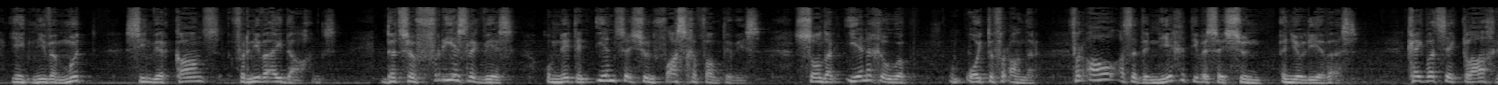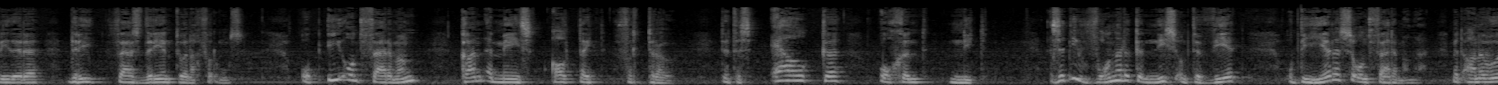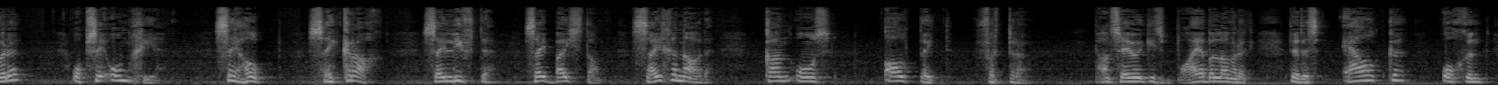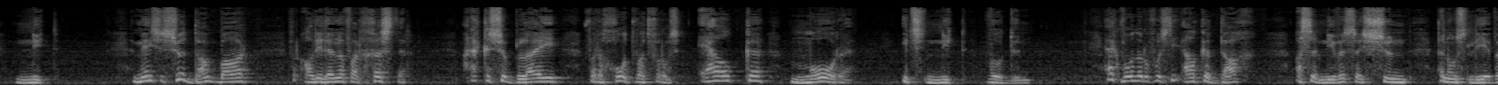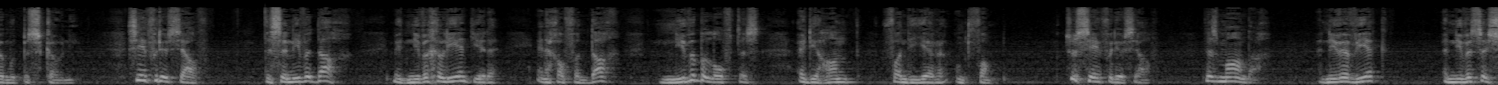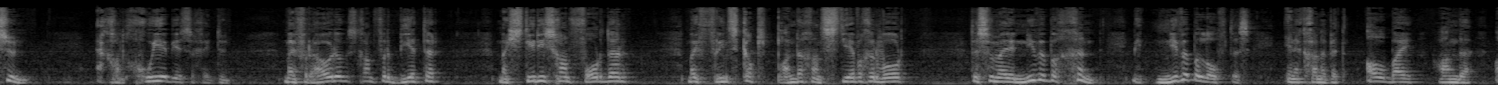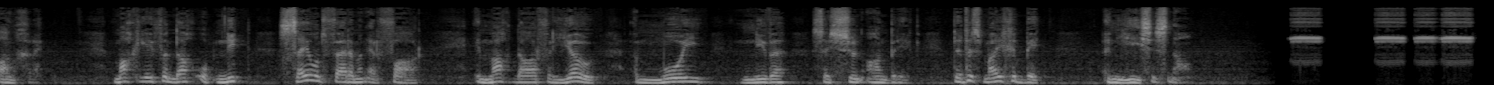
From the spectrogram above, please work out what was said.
jy het nuwe moed, sien weer kans vir nuwe uitdagings. Dit sou vreeslik wees om net in een seisoen vasgevang te wees sonder enige hoop om ooit te verander veral as dit 'n negatiewe seisoen in jou lewe is. Kyk wat sê Klaagliedere 3 vers 23 vir ons. Op u ontferming kan 'n mens altyd vertrou. Dit is elke oggend nuut. Is dit nie wonderlike nuus om te weet op die Here se ontferminge? Met ander woorde, op sy omgee, sy hulp, sy krag, sy liefde, sy bystand, sy genade kan ons altyd vertrou dan sê hy iets baie belangrik. Dit is elke oggend nuut. Mense is so dankbaar vir al die dinge van gister. Maar ek is so bly vir 'n God wat vir ons elke môre iets nuut wil doen. Ek wonder of ons nie elke dag as 'n nuwe seisoen in ons lewe moet beskou nie. Sê vir jouself, dis 'n nuwe dag met nuwe geleenthede en ek gaan vandag nuwe beloftes uit die hand van die Here ontvang. So sê vir jouself, dis maandag, 'n nuwe week, 'n nuwe seisoen. Ek gaan goeie besigheid doen. My verhoudings gaan verbeter, my studies gaan vorder, my vriendskapsbande gaan stewiger word. Dis vir my 'n nuwe begin met nuwe beloftes en ek gaan dit met albei hande aangryp. Mag jy vandag opnuut sy ontferming ervaar en mag daar vir jou 'n mooi nuwe seisoen aanbreek. Dit is my gebed in Jesus naam.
